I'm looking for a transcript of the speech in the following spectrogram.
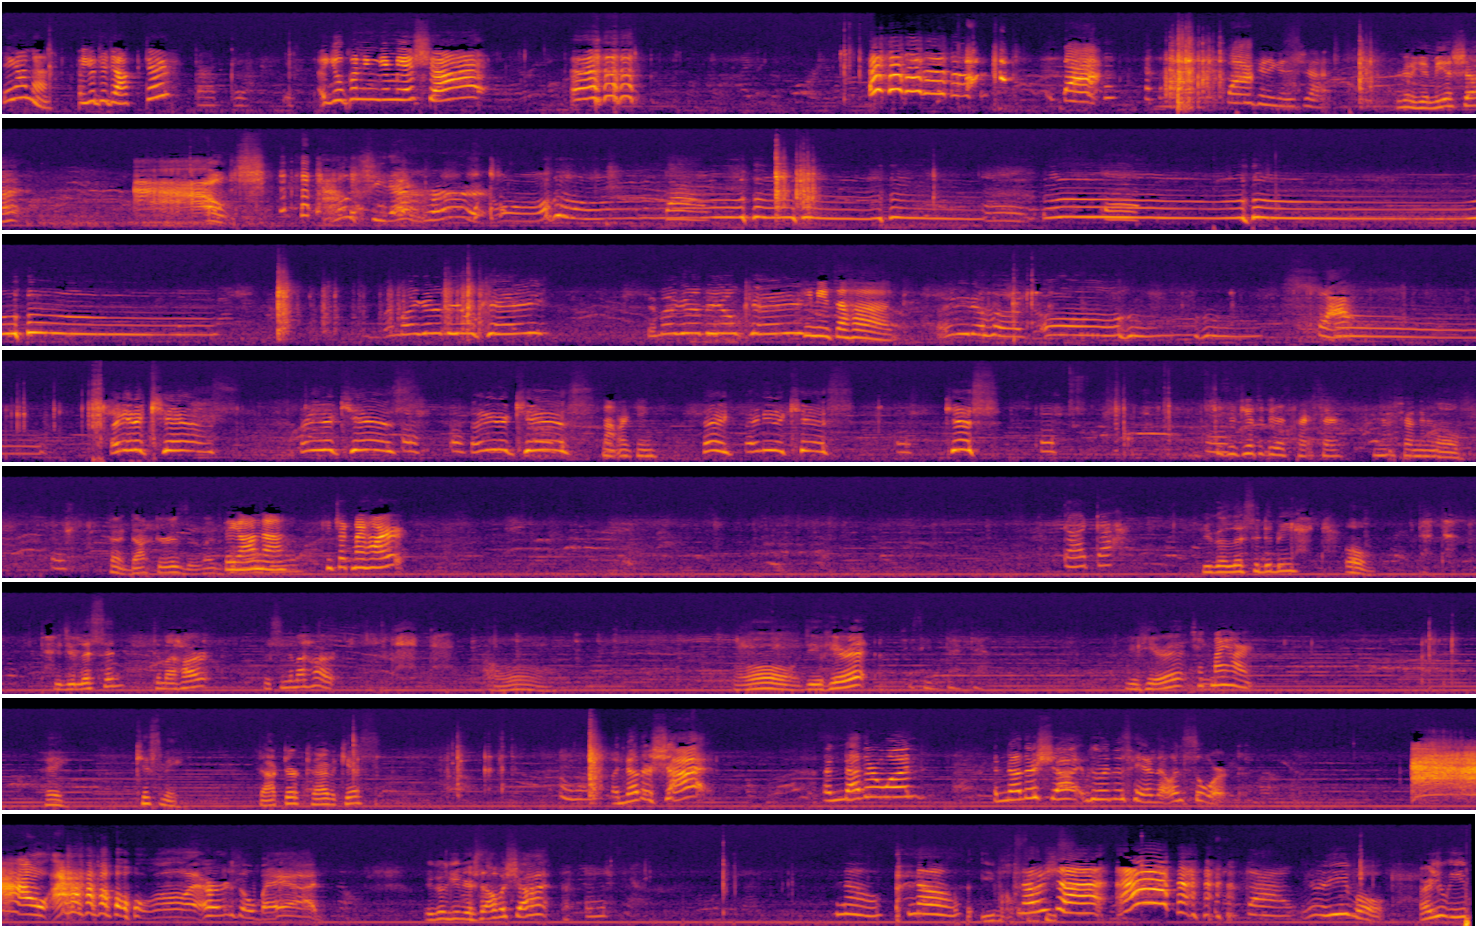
Dayanna, are you the doctor? Doctor. Are you going to give me a shot? You're going to get a shot. You're gonna give me a shot? Ouch! Ouchie, that hurt! Oh. Am I gonna be okay? Am I gonna be okay? He needs a hug. I need a hug. Oh. oh. I need a kiss. I need a kiss. I need a kiss. Not working. Hey, I need a kiss. Kiss. She says you have to do this part, sir. I'm not sure I'm going to. Oh. What kind of doctor is this? I have to put my Dayanna, can you check my heart? Dada. You gonna listen to me? Oh. Did you listen to my heart? Listen to my heart. Oh. Oh, do you hear it? She says, "Dada." You hear it? Check my heart. Hey, kiss me. Doctor, can I have a kiss? Another shot? Another one? Another shot doing this hand. That one's sore. Ow! Ow! Oh, it hurts so bad. You gonna give yourself a shot? No, no, Evil. no shot. Ah! You're evil. Are you evil?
